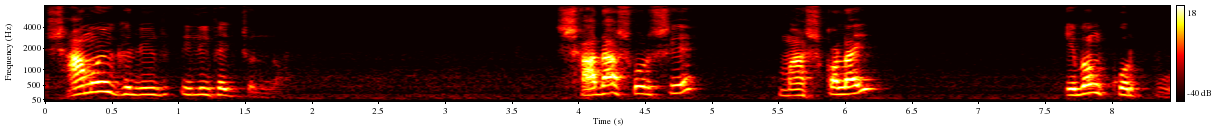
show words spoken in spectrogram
সাময়িক রিলিফ- রিলিফের জন্য। সাদা সর্ষে, মাসকলাই এবং কর্পূর।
